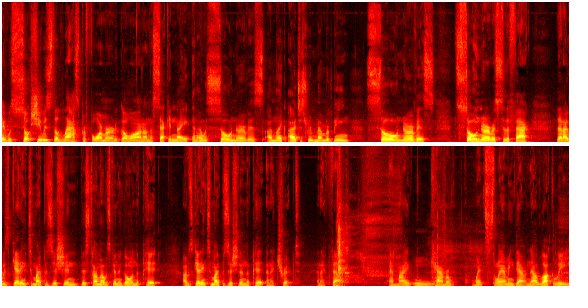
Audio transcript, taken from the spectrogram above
I was so she was the last performer to go on on the second night, and I was so nervous. I'm like, I just remember being so nervous, so nervous to the fact that I was getting to my position. This time I was going to go in the pit. I was getting to my position in the pit, and I tripped and I fell, and my camera went slamming down. Now, luckily,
